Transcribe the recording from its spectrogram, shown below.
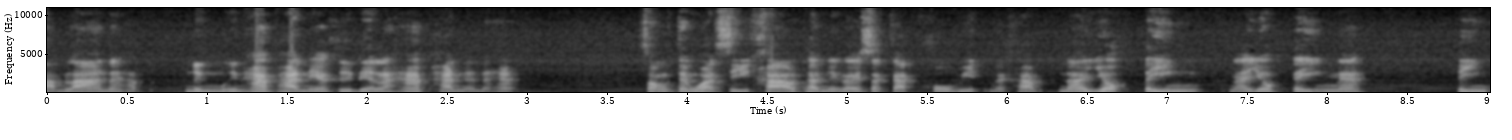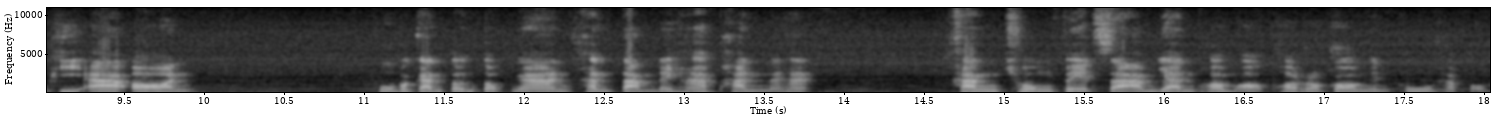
3 ล้านนะครับ15,000นี่ก็คือเดือนละ 5,000นะนะฮะสองจังหวัดสีขาวทำอย่างไรสกัดโควิดนะครับ นายกติง นายกติงนะ ติง PR อ่อน ผู้ประกันตนตกงานขั้นต่ำได้ 5,000 นะฮะคังชงเฟสสามยันพร้อมออกพรกเงินกู้ครับผม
